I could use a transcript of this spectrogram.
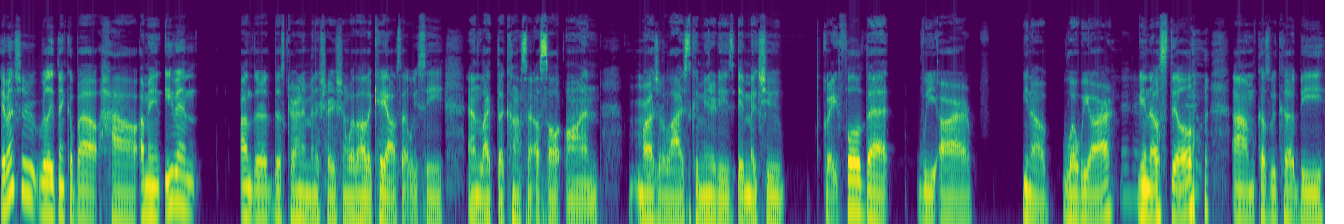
It makes you really think about how, I mean, even under this current administration with all the chaos that we see and like the constant assault on marginalized communities, it makes you grateful that we are, you know, where we are, Mhm. you know, still, um, cause we could be,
